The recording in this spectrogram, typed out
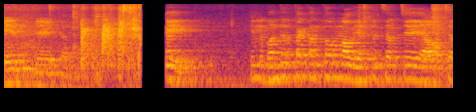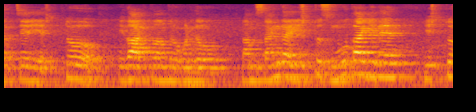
ಹಿಂದ್, ಜೈ ಕರ್ನಾಟಕ. ಇಲ್ಲಿ ಬಂದಿರತಕ್ಕಂಥವ್ರು ನಾವು ಎಷ್ಟು ಚರ್ಚೆ, ಯಾವ ಚರ್ಚೆ, ಎಷ್ಟು ಇದಾಗ್ತದೆ ಅಂತ ತಿಳ್ಕೊಂಡಿದ್ದೆವು ನಮ್ಮ ಸಂಘ ಇಷ್ಟು ಸ್ಮೂತ್ ಆಗಿದೆ, ಇಷ್ಟು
